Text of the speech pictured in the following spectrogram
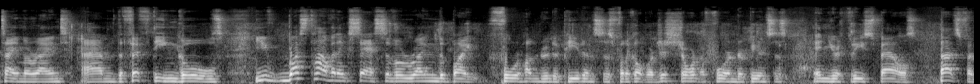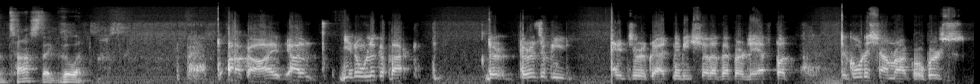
time around. Um, the 15 goals. You must have an excess of around about 400 appearances for the club, or just short of 400 appearances in your three spells. That's fantastic going. Okay, um, you know, looking back, there, there is a wee tinge of regret. Maybe should I have ever left, but to go to Shamrock Rovers,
